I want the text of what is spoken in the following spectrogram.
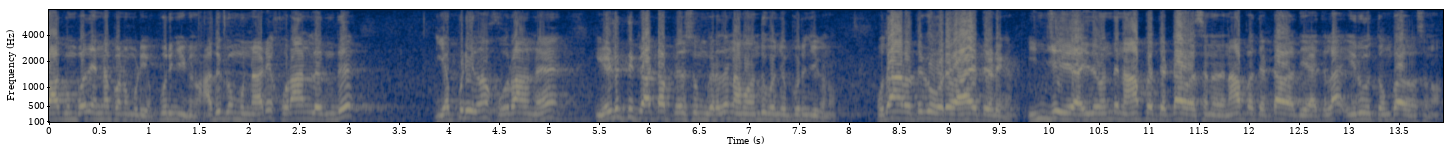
பார்க்கும்போது என்ன பண்ண முடியும்? புரிஞ்சுக்கணும். அதுக்கு முன்னாடி குரான்ல இருந்து எப்படிலாம் குரானு எடுத்துக்காட்டாக பேசுங்கிறத நம்ம வந்து கொஞ்சம் புரிஞ்சுக்கணும். உதாரணத்துக்கு ஒரு ஆயத்தை எடுங்க. இஞ்சி இது வந்து நாற்பத்தெட்டாவது வசனம் நாற்பத்தெட்டாவது அத்தியாயத்தில் இருபத்தொம்பது வசனம்.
